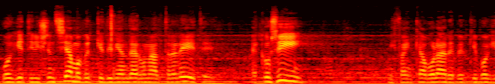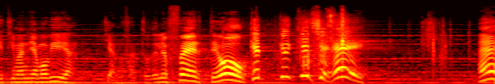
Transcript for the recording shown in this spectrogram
Vuoi che ti licenziamo perché devi andare a un'altra rete? È così? Mi fa incavolare perché vuoi che ti mandiamo via? Ti hanno fatto delle offerte. Oh, che, che, che c'è? Ehi! Eh?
